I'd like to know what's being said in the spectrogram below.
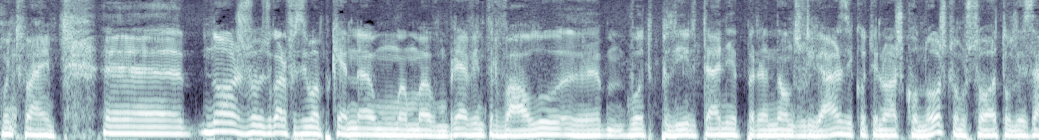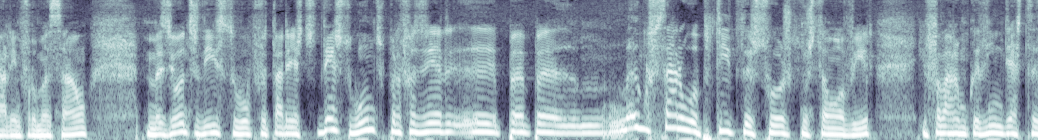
Muito bem. Uh, nós vamos agora fazer uma pequena, uma, uma um breve intervalo. Uh, Vou-te pedir, Tânia, para não desligares e continuares connosco. Vamos só atualizar a informação. Mas eu, antes disso, vou aproveitar estes 10 segundos para fazer, uh, para, para aguçar o apetite das pessoas que nos estão a ouvir e falar um bocadinho desta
